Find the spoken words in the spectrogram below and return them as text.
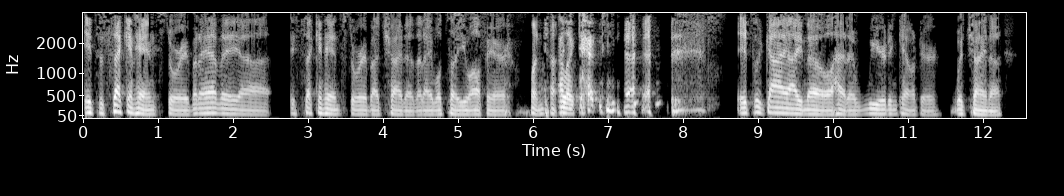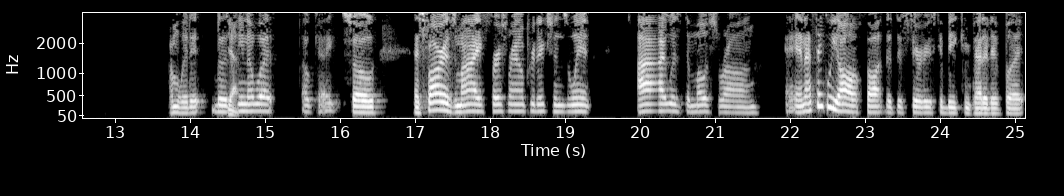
it's a secondhand story, but I have a uh a secondhand story about Chyna that I will tell you off air one time. I like that. it's a guy I know had a weird encounter with Chyna. I'm with it. But Yeah. you know what? Okay. So as far as my first round predictions went, I was the most wrong. And I think we all thought that this series could be competitive, but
